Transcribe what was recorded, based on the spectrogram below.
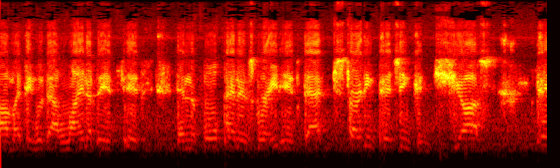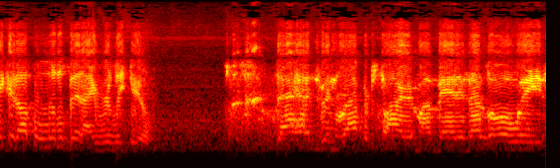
Um, I think with that lineup, it's it's and the bullpen is great. If that starting pitching could just pick it up a little bit, I really do. That has been rapid fire, my man, and as always,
